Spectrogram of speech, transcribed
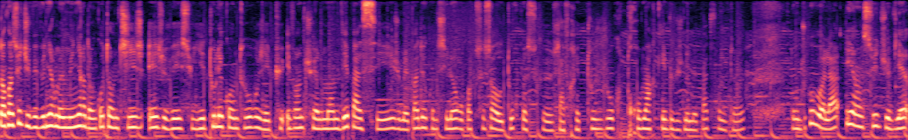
Donc ensuite je vais venir me munir d'un coton-tige et je vais essuyer tous les contours où j'ai pu éventuellement dépasser. Je mets pas de concealer ou quoi que ce soit autour parce que ça ferait toujours trop marqué vu que je ne mets pas de fond de teint. Donc du coup voilà et ensuite je viens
